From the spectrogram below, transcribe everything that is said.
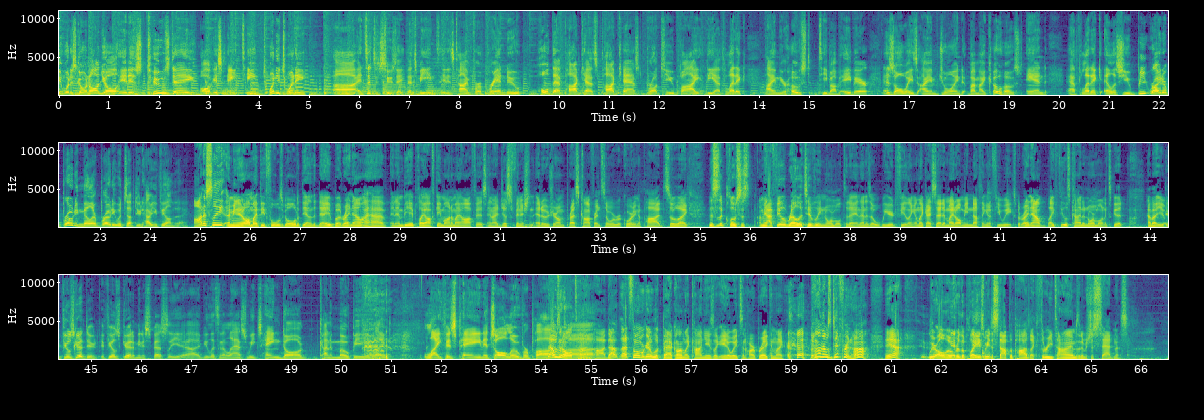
what is going on, y'all? It is Tuesday, August 18th, 2020. Uh, and since it's Tuesday, that means it is time for a brand new Hold That Podcast podcast brought to you by The Athletic. I am your host, T Bob Hebert. As always, I am joined by my co host and athletic LSU beat writer, Brody Miller. Brody, what's up, dude? How are you feeling today? Honestly, I mean, it all might be fool's gold at the end of the day, but right now I have an NBA playoff game on in my office, and I just finished an Ed Orgeron press conference, so we're recording a pod. So, like, this is the closest. I mean, I feel relatively normal today, and that is a weird feeling. And like I said, it might all mean nothing in a few weeks, but right now, life feels kind of normal, and it's good. How about you? It feels good, dude. It feels good. I mean, especially uh, if you listen to last week's hang dog kind of mopey, like life is pain, it's all over pod. That was an all-time Uh, pod. That that's the one we're gonna look back on, like Kanye's like 808s and heartbreak, and like, huh, that was different, huh? Yeah, we were all over the place. We had to stop the pod like three times, and it was just sadness.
